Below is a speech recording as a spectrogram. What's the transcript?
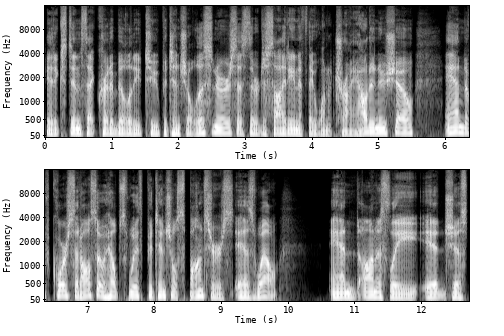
It extends that credibility to potential listeners as they're deciding if they want to try out a new show. And of course, it also helps with potential sponsors as well. And honestly, it just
